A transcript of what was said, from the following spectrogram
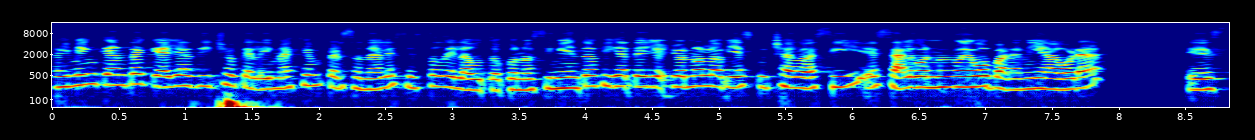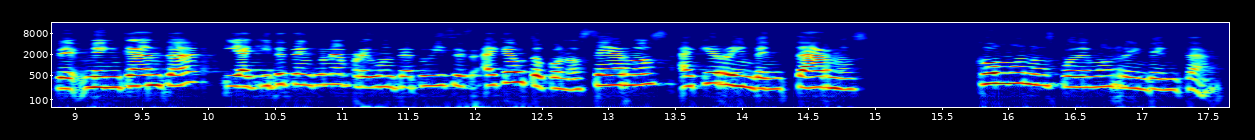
A mí me encanta que hayas dicho que la imagen personal es esto del autoconocimiento. Fíjate, yo, yo no lo había escuchado así, es algo nuevo para mí ahora. Este, me encanta. Y aquí te tengo una pregunta. Tú dices, hay que autoconocernos, hay que reinventarnos. ¿Cómo nos podemos reinventar?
